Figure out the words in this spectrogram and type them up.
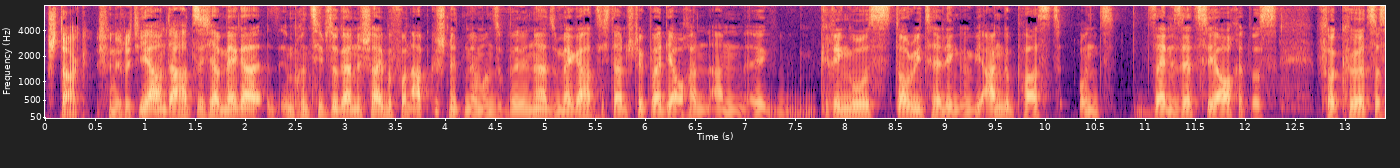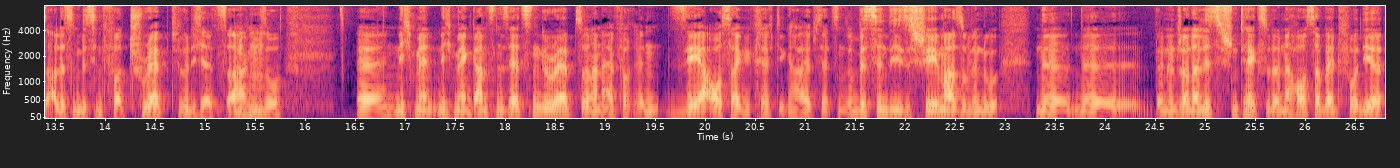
stark. Ich finde richtig. Ja, gut. und da hat sich ja Mega im Prinzip sogar eine Scheibe von abgeschnitten, wenn man so will. Ne? Also Mega hat sich da ein Stück weit ja auch an, an äh, Gringos Storytelling irgendwie angepasst und seine Sätze ja auch etwas verkürzt, das alles ein bisschen vertrappt, würde ich jetzt sagen. Mhm. So äh, nicht mehr nicht mehr in ganzen Sätzen gerappt, sondern einfach in sehr aussagekräftigen Halbsätzen. So ein bisschen dieses Schema, so wenn du eine, eine wenn du einen journalistischen Text oder eine Hausarbeit vor dir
